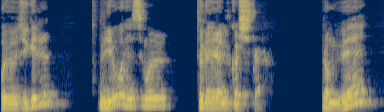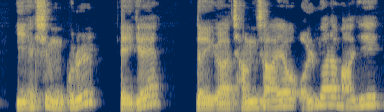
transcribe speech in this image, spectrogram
보여주길 두려워했음을 드러낼 것이다. 그럼 왜 이 핵심 문구를 대개 너희가 장사하여 얼마나 많이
